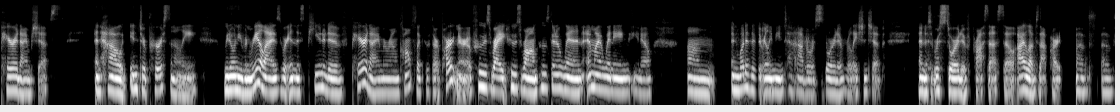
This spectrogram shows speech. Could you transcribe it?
paradigm shifts and how interpersonally we don't even realize we're in this punitive paradigm around conflict with our partner of who's right, who's wrong, who's going to win, am I winning, you know, um, and what does it really mean to have a restorative relationship and a restorative process. So I loved that part of of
